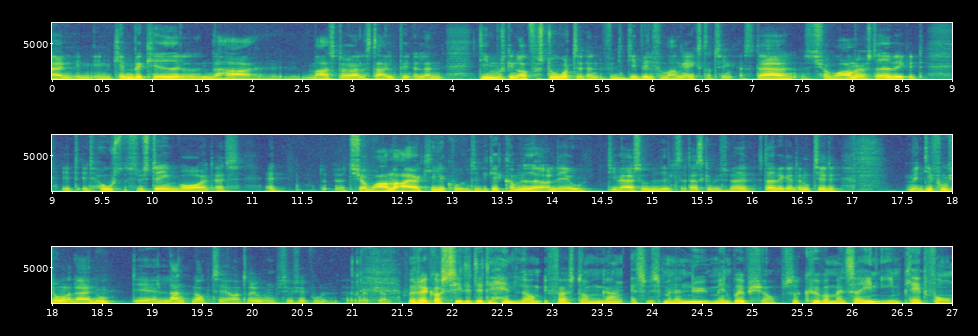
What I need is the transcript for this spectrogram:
er en, en, en kæmpe kæde, eller den, der har øh, meget større eller stejlpind, eller andet, de er måske nok for store til den, fordi de vil for mange ekstra ting. Altså der er Shoprama jo stadigvæk et, et, et hostet system, hvor at, at, at, at Shoprama ejer kildekoden, så vi kan ikke komme ned og lave diverse udvidelser. Der skal vi stadigvæk have dem til det. Men de funktioner, der er nu, det er langt nok til at drive en succesfuld øh, webshop. Vil du ikke også sige det, det det handler om i første omgang? Altså hvis man er ny med en webshop, så køber man sig ind i en platform,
